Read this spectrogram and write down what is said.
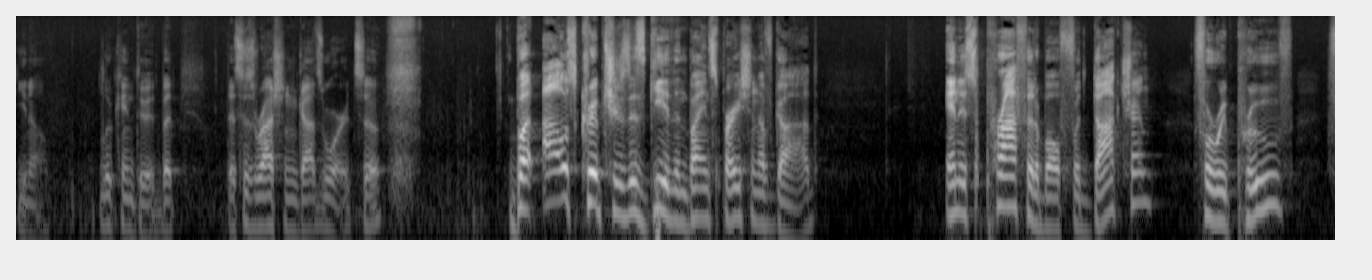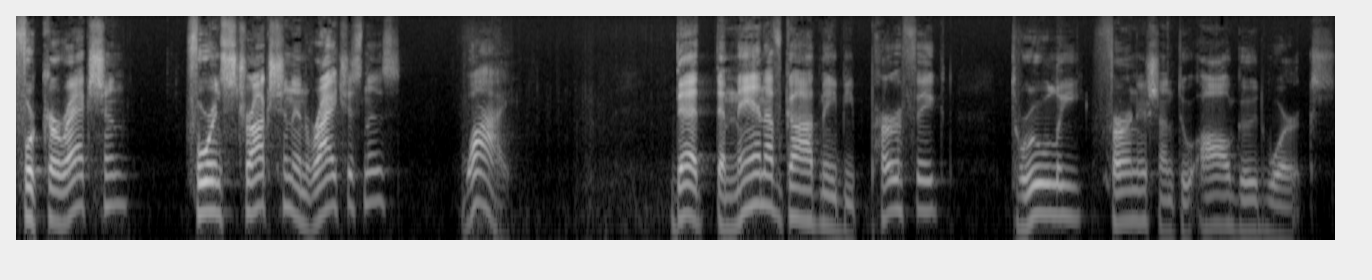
you know, look into it. But this is Russian, God's word. So, but all scriptures is given by inspiration of God and is profitable for doctrine, for reproof, for correction, for instruction in righteousness why? That the man of God may be perfect, truly furnished unto all good works.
